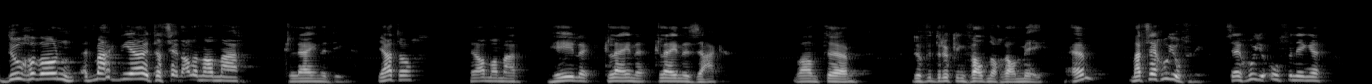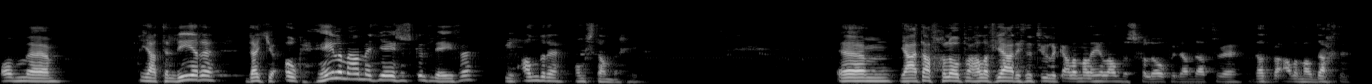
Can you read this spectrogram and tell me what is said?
Doe gewoon, het maakt niet uit. Dat zijn allemaal maar kleine dingen. Ja toch? Het zijn allemaal maar hele kleine, kleine zaken. Want uh, de verdrukking valt nog wel mee. Hè? Maar het zijn goede oefeningen. Het zijn goede oefeningen om uh, ja, te leren dat je ook helemaal met Jezus kunt leven in andere omstandigheden. Um, ja, het afgelopen half jaar is natuurlijk allemaal heel anders gelopen dan dat we, dat we allemaal dachten.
